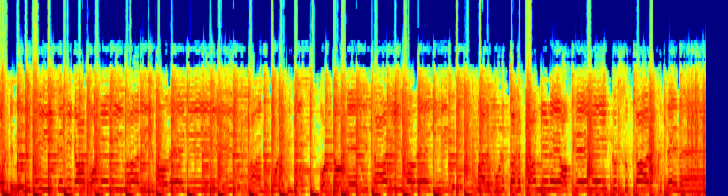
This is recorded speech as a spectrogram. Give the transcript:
ਉੱਡ ਮਿਲ ਗਈ ਇੱਕ ਨਿਗਾਹ, ਉਹਨੇ ਵੀ ਮਾਰੀ ਹੋਵੇਗੀ। ਵਾਂਗ ਪੁਲਸੀਏ ਫੋਟੋ ਮੇਰੀ ਤਾੜੀ ਹੋਵੇਗੀ। ਪਰ ਹੁਣ ਪਹਿਚਾਨਣੇ ਔਖੇ ਨੇ, ਇੱਕ ਸੁੱਕਾ ਰੁੱਖ ਤੇ ਮੈਂ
